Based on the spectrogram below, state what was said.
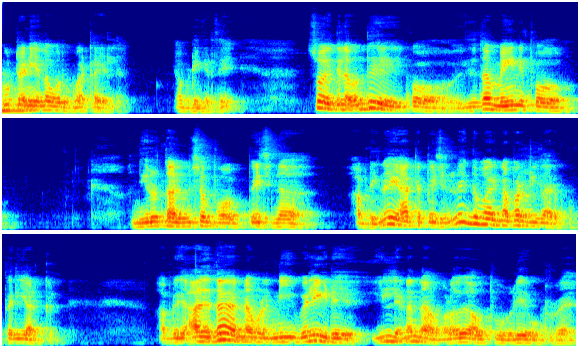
கூட்டணியெல்லாம் ஒரு மாற்றம் இல்லை அப்படிங்கிறது. ஸோ இதில் வந்து இப்போது இதுதான் மெயின் இப்போது அந்த இருபத்தாலு நிமிஷம் போ பேசினா அப்படின்னா யார்கிட்ட பேசினா இந்த மாதிரி நபர்கள் தான் இருக்கும் பெரிய ஆட்கள். அப்படி அதுதான் நம்மளை நீ வெளியிடு இல்லைன்னா நான் உலக அவுத்து வெளியே விட்டுருவேன்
